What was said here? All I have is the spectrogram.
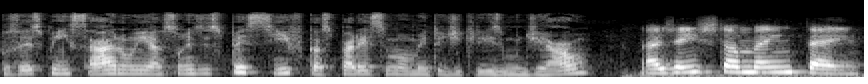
Vocês pensaram em ações específicas para esse momento de crise mundial? A gente também tem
